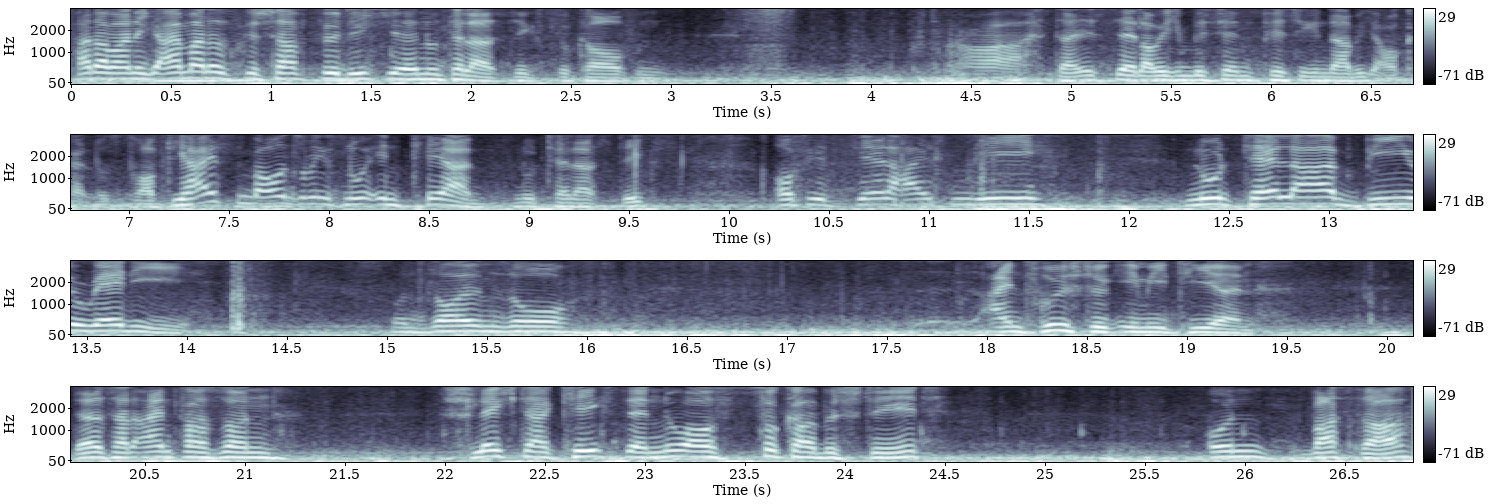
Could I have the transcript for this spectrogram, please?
hat aber nicht einmal das geschafft, für dich äh, Nutella-Sticks zu kaufen. Oh, dann ist der, glaube ich, ein bisschen pissig und da habe ich auch keine Lust drauf. Die heißen bei uns übrigens nur intern Nutella-Sticks. Offiziell heißen die Nutella Be Ready und sollen so ein Frühstück imitieren. Das halt einfach so ein schlechter Keks, der nur aus Zucker besteht und Wasser.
